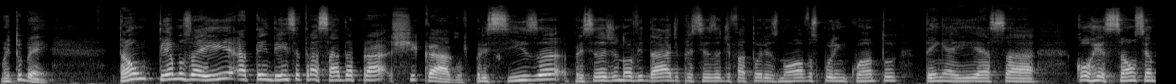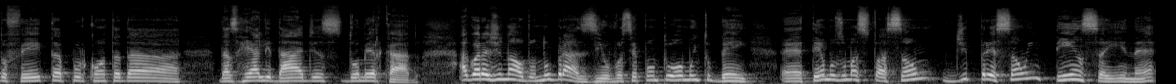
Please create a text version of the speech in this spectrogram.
Muito bem. Então temos aí a tendência traçada para Chicago. Precisa, precisa de novidade, precisa de fatores novos. Por enquanto tem aí essa correção sendo feita por conta da, das realidades do mercado. Agora, Ginaldo, no Brasil, você pontuou muito bem, é, temos uma situação de pressão intensa aí, né?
